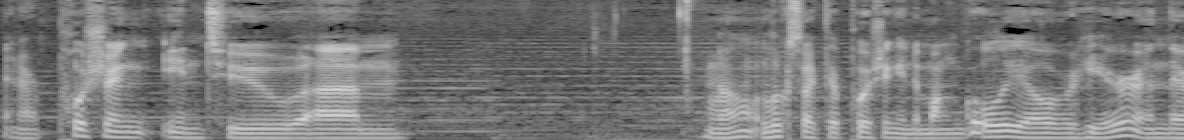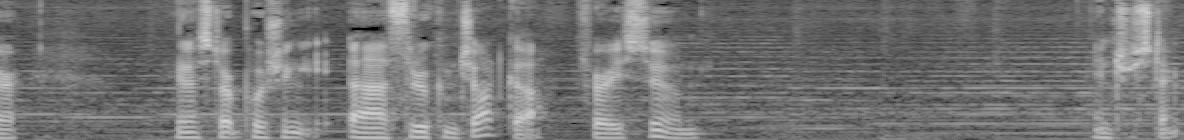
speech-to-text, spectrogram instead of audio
and are pushing into. Um, well, it looks like they're pushing into Mongolia over here, and they're going to start pushing uh, through Kamchatka very soon. Interesting.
